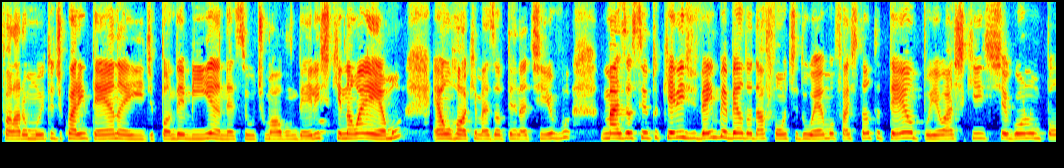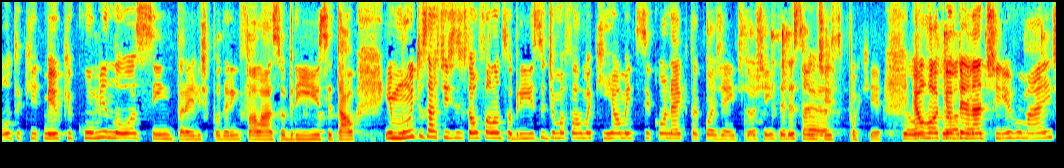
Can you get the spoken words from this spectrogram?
falaram muito de quarentena e de pandemia nesse último álbum deles, que não é emo, é um rock mais alternativo, mas eu sinto que eles vêm bebendo da fonte do emo faz tanto tempo e eu acho que chegou num ponto que meio que culminou assim para eles poderem falar sobre isso e tal. E muitos artistas estão falando sobre isso de uma forma que realmente se conecta com a gente. Então eu achei interessante É. isso, porque eu- é um rock até- alternativo, mas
